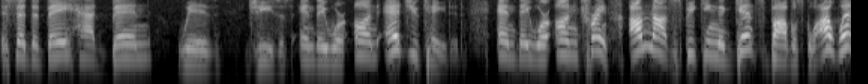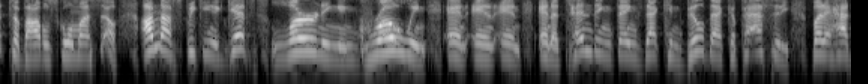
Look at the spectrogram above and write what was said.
It said that they had been with Jesus and they were uneducated and they were untrained. I'm not speaking against Bible school. I went to Bible school myself. I'm not speaking against learning and growing and, and, and, and attending things that can build that capacity, but it had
